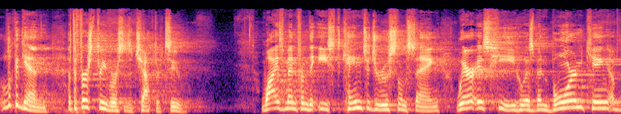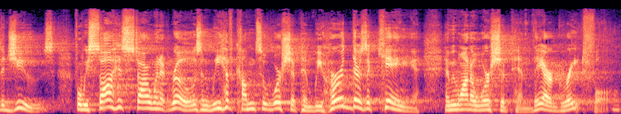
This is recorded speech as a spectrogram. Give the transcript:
Look again at the first three verses of chapter 2. Wise men from the east came to Jerusalem saying, Where is he who has been born king of the Jews? For we saw his star when it rose, and we have come to worship him. We heard there's a king, and we want to worship him. They are grateful.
